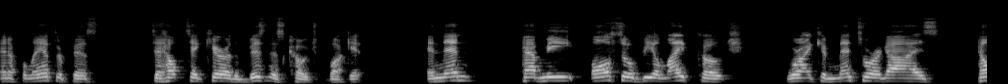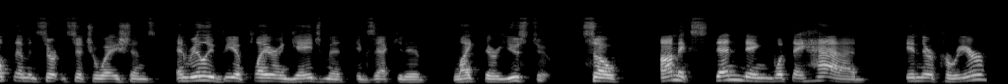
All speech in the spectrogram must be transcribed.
and a philanthropist to help take care of the business coach bucket. And then have me also be a life coach where I can mentor guys, help them in certain situations, and really be a player engagement executive like they're used to. So I'm extending what they had in their career.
